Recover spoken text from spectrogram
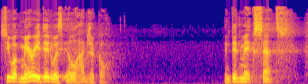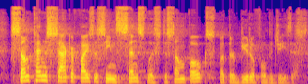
See, what Mary did was illogical. It didn't make sense. Sometimes sacrifices seem senseless to some folks, but they're beautiful to Jesus.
